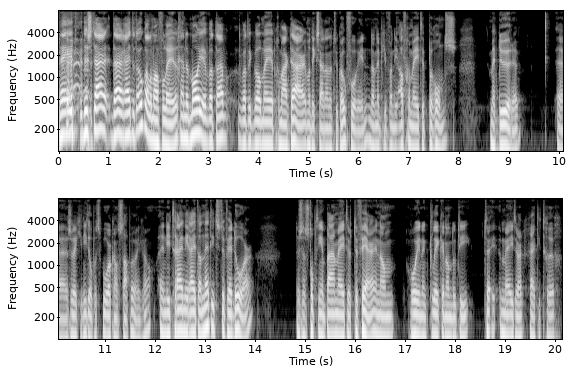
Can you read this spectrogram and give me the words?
nee, het- dus daar, daar rijdt het ook allemaal volledig. En het mooie wat, daar, wat ik wel mee heb gemaakt daar, want ik sta daar natuurlijk ook voor in. Dan heb je van die afgemeten perrons met deuren, eh, zodat je niet op het spoor kan stappen, weet je wel. En die trein die rijdt dan net iets te ver door. Dus dan stopt hij een paar meter te ver en dan hoor je een klik en dan doet hij twee meter, rijdt hij terug.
